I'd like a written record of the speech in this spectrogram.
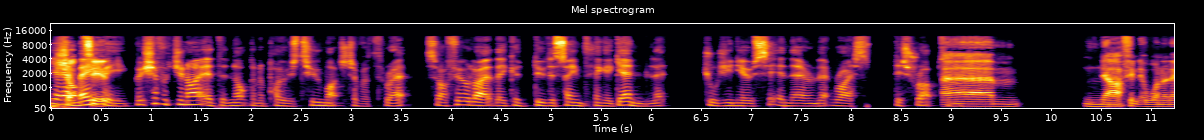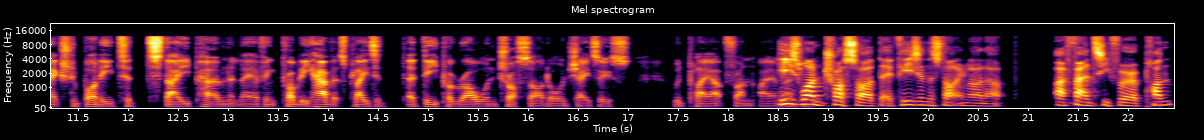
Yeah, Shot tier- maybe. But Sheffield United, they're not going to pose too much of a threat. So I feel like they could do the same thing again. Let Jorginho sit in there and let Rice disrupt. Um, no, I think they want an extra body to stay permanently. I think probably Havertz plays a, a deeper role, and Trossard or Jesus would play up front. I he's one Trossard that if he's in the starting lineup, I fancy for a punt.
